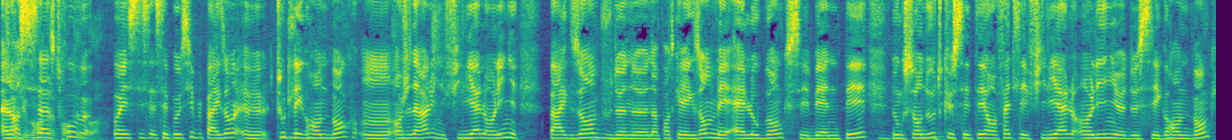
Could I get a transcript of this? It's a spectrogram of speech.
Alors si ça se trouve, oui, si c'est possible. Par exemple, euh, toutes les grandes banques ont en général une filiale en ligne. Par exemple, je vous donne euh, n'importe quel exemple, mais Hello Bank, c'est BNP. Donc sans doute que c'était en fait les filiales en ligne de ces grandes banques.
